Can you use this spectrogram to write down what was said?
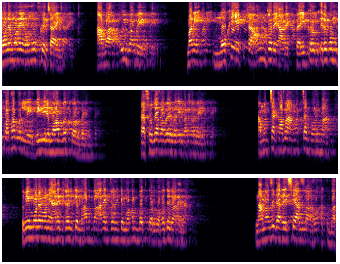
মনে মনে অমুককে চাই, আবার ওইভাবে মানে মুখে একটা, অন্তরে আরেকটা এরকম কথা বললে বিবির মোহাম্মত করবেন। না সোজা বাবের বাড়ি পাঠাবেন আমারটা খাবা, আমারটা পড়বা তুমি মনে মনে আরেকজনকে ভাববা, আরেকজনকে মোহাম্মত করব, হতে পারে না। নামাজি দাঁড়াইছে আল্লাহ আকবর।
